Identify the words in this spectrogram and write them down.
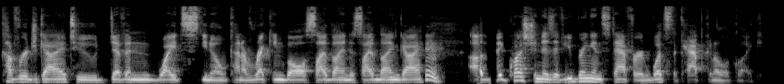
coverage guy to Devin White's, you know, kind of wrecking ball sideline to sideline guy. Hmm. Uh, the big question is if you bring in Stafford, what's the cap going to look like?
